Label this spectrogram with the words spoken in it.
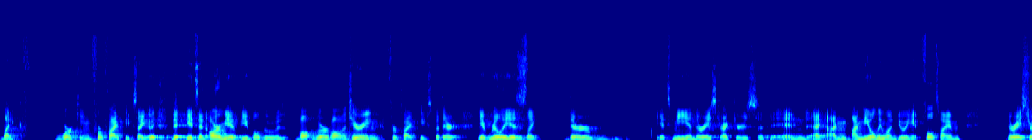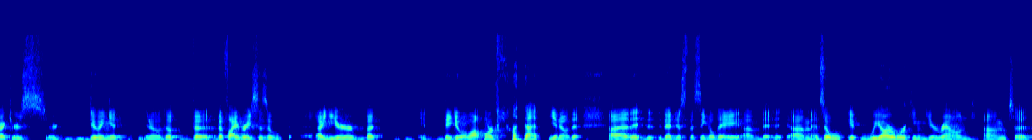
like working for five peaks like it's an army of people who is who are volunteering for five peaks but there it really is like they're it's me and the race directors and I, am I'm, I'm the only one doing it full time the race directors are doing it you know the the the five races a, a year but it, they do a lot more beyond that you know that uh, than just the single day. Um, um, and so it, we are working year round um, to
